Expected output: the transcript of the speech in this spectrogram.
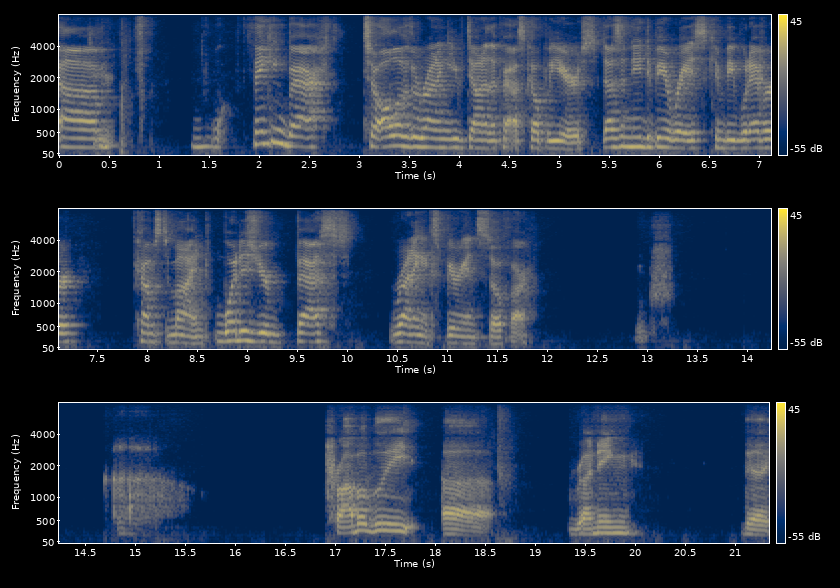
Um, w- thinking back to all of the running you've done in the past couple years, doesn't need to be a race, can be whatever comes to mind. What is your best running experience so far? Uh, probably uh, running the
